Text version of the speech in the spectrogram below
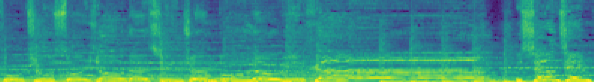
付出所有的青春，不留遗憾，向前跑，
